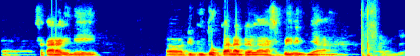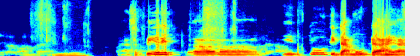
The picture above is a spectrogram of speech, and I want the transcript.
uh, sekarang ini uh, dibutuhkan adalah spiritnya. Nah, spirit uh, itu tidak mudah ya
